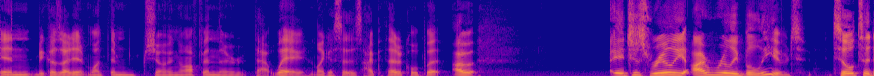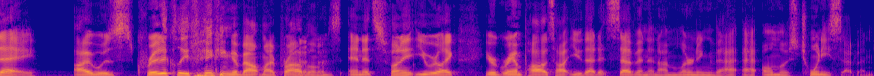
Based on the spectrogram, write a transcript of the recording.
and because I didn't want them showing off in their that way. Like I said, it's hypothetical, but I, it just really, I really believed till today. I was critically thinking about my problems, and it's funny. You were like, your grandpa taught you that at seven, and I'm learning that at almost twenty-seven.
